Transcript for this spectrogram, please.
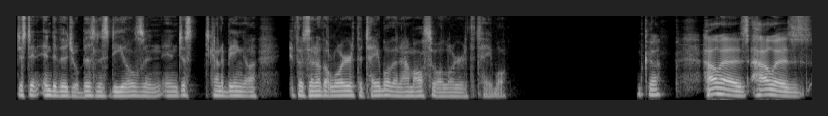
just in individual business deals and and just kind of being a if there's another lawyer at the table then I'm also a lawyer at the table. okay how has how has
